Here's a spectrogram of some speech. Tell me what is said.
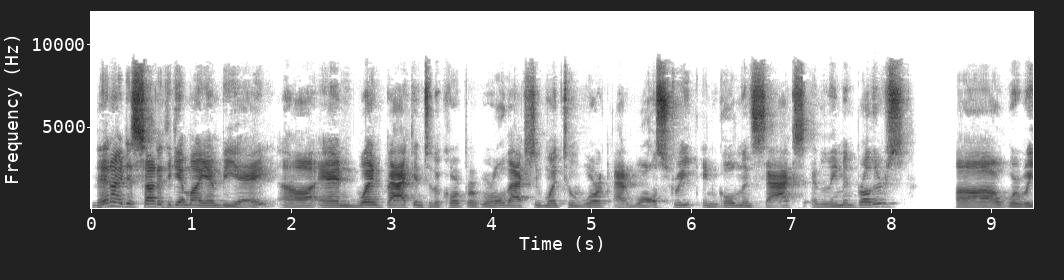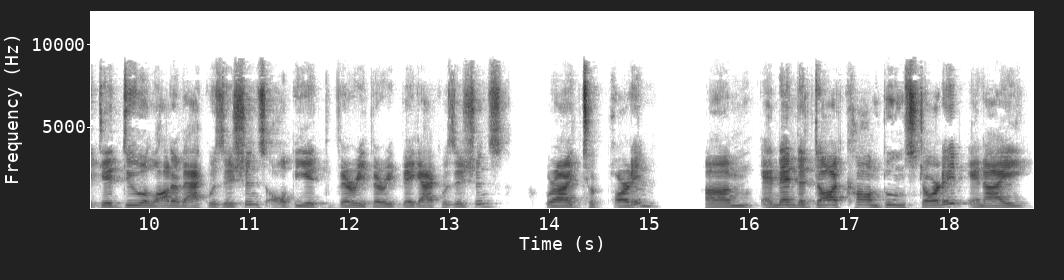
Then I decided to get my MBA uh, and went back into the corporate world. Actually, went to work at Wall Street in Goldman Sachs and Lehman Brothers, uh, where we did do a lot of acquisitions, albeit very, very big acquisitions, where I took part in. Um, and then the dot com boom started, and I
